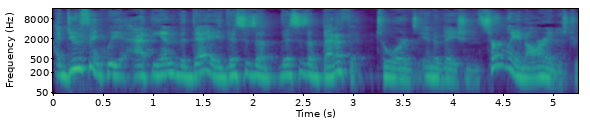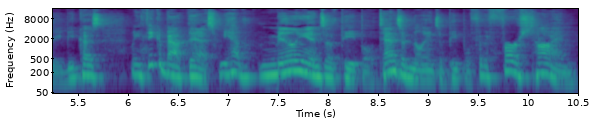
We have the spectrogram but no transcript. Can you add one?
I do think we, at the end of the day, this is a this is a benefit towards innovation, certainly in our industry, because I mean, think about this: we have millions of people, tens of millions of people, for the first time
